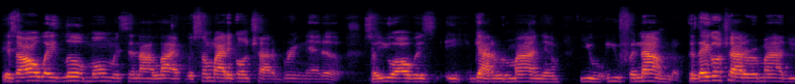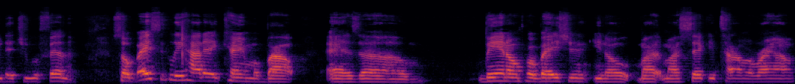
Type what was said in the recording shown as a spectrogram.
it's always little moments in our life where somebody gonna try to bring that up. So you always got to remind them you you phenomenal because they gonna try to remind you that you were failing. So basically, how that came about as um, being on probation, you know, my my second time around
